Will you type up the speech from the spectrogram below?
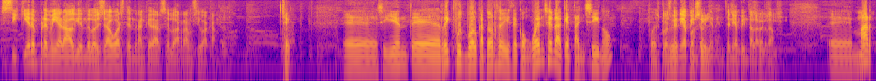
si quieren premiar a alguien de los Jaguars tendrán que dárselo a Ramsey o a Campbell. Sí. Eh, siguiente, Rick Football 14 dice: Con Wentz era que tan sí, ¿no? Pues, Pues tenía pinta, posiblemente. tenía sí, pinta, la sí, verdad. sí. Eh, Mark,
